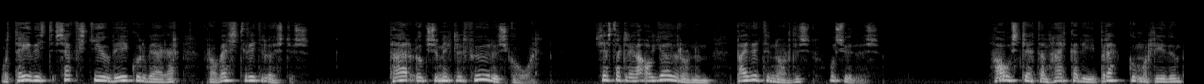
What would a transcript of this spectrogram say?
og tegðist 60 vikur vegar frá vestri til austus. Þar auksu miklir furuskóar, sérstaklega á jöðrónum bæði til norðus og suðus. Hásléttan hækkaði í brekkum og hlýðum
